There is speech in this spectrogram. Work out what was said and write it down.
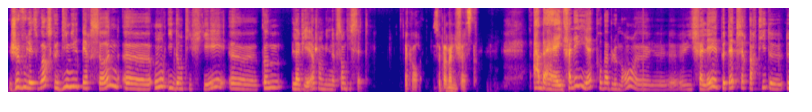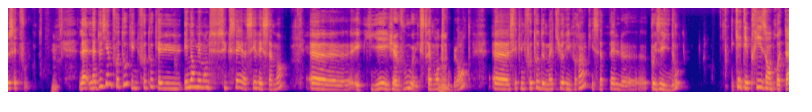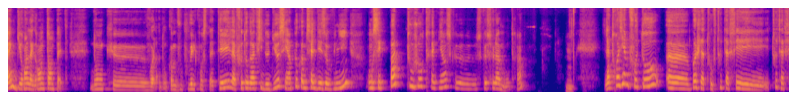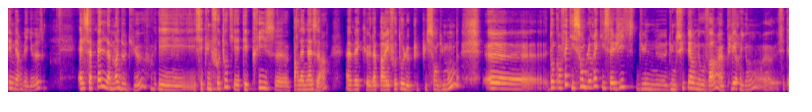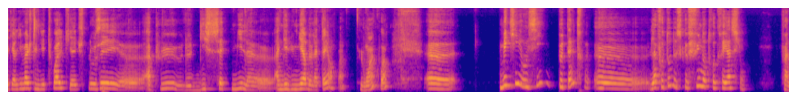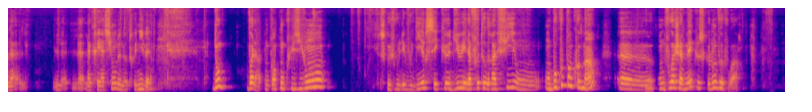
je vous laisse voir ce que 10 000 personnes euh, ont identifié euh, comme la Vierge en 1917. D'accord, c'est pas manifeste. Ah ben, il fallait y être probablement. Euh, il fallait peut-être faire partie de, de cette foule. Hmm. La, la, deuxième photo, qui est une photo qui a eu énormément de succès assez récemment euh, et qui est, j'avoue, extrêmement hmm. troublante, euh, c'est une photo de Mathieu Riverain qui s'appelle euh, Poséidon qui a été prise en Bretagne durant la grande tempête. Donc euh, voilà, donc comme vous pouvez le constater, la photographie de Dieu, c'est un peu comme celle des ovnis. On ne sait pas toujours très bien ce que, ce que cela montre. Hein. Hmm. La troisième photo, euh, moi je la trouve tout à fait, tout à fait merveilleuse. Elle s'appelle La main de Dieu et c'est une photo qui a été prise euh, par la NASA avec euh, l'appareil photo le plus puissant du monde. Euh, donc en fait, il semblerait qu'il s'agisse d'une supernova, un plérion, c'est-à-dire l'image d'une étoile qui a explosé à plus de 17 000 années-lumière de la Terre, enfin, loin quoi. mais qui est aussi peut-être la photo de ce que fut notre création enfin la, la, la, création de notre univers. Donc voilà, donc en conclusion, ce que je voulais vous dire, c'est que Dieu et la photographie ont, ont beaucoup en commun. Euh, mm. on ne voit jamais que ce que l'on veut voir.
